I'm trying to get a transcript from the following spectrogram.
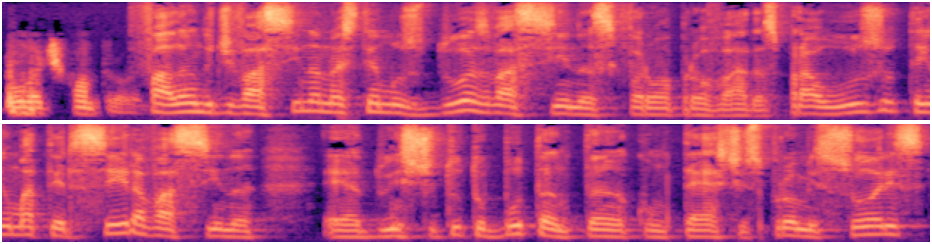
boa de controle. Falando de vacina, nós temos duas vacinas que foram aprovadas para uso, tem uma terceira vacina é, do Instituto Butantan com testes promissores.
